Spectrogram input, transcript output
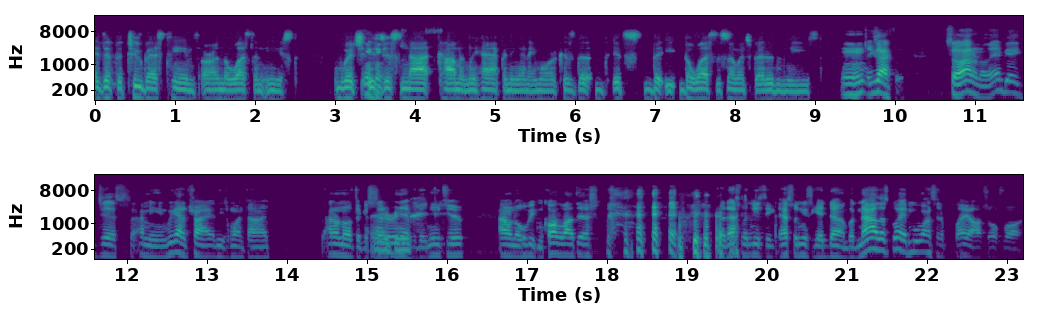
is if the two best teams are in the West and East, which is just not commonly happening anymore because the it's the the West is so much better than the East. Mhm, exactly. So I don't know. The NBA just, I mean, we got to try at least one time. I don't know if they're considering it, but they need to. I don't know who we can call about this, but that's what needs to that's what needs to get done. But now let's go ahead and move on to the playoffs so far.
